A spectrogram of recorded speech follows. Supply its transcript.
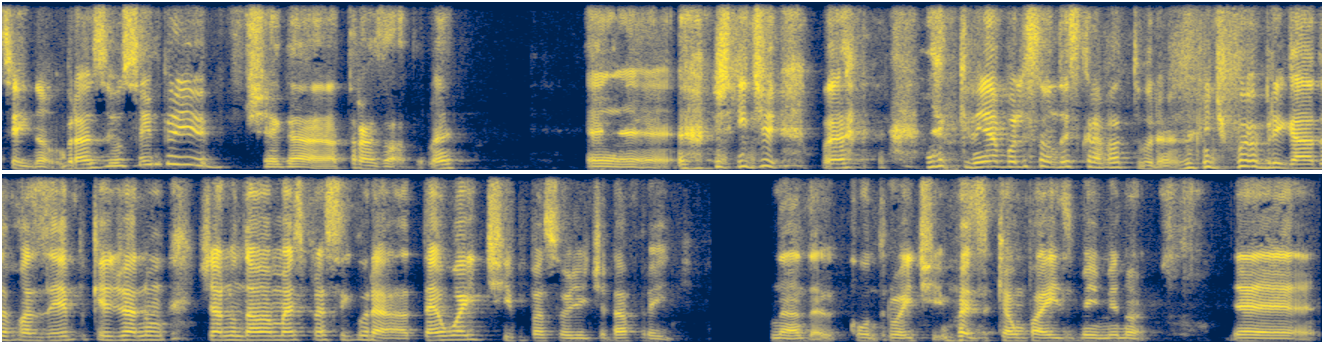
Sei não, o Brasil sempre chega atrasado, né? É, a gente é que nem a abolição da escravatura, a gente foi obrigado a fazer porque já não, já não dava mais para segurar. Até o Haiti passou a gente na frente. Nada contra o Haiti, mas que é um país bem menor. É,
